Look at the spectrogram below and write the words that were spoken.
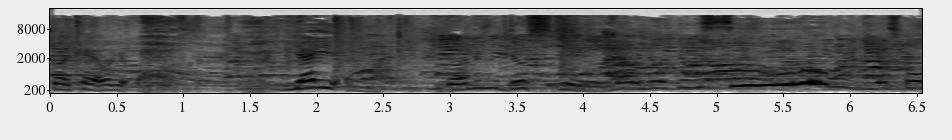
Go, okay, oh, yeah. Oh, yeah. Don't let me do still. No, no, do still. Yes, go,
